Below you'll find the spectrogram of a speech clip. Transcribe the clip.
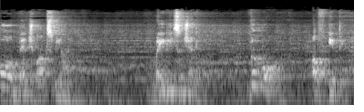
all benchmarks behind. Ladies and gentlemen, the Mall of India.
